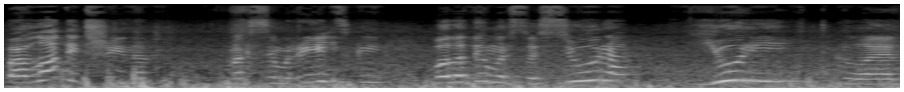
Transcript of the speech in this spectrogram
Павло Тичина, Максим Рильський, Володимир Сосюра, Юрій Клен.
